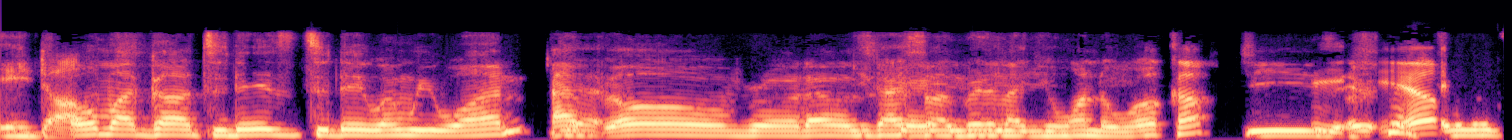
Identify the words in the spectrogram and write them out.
A Dog. Oh my God! Today's today when we won. Yeah. I, oh, bro, that was you guys celebrated like you won the World Cup. Jeez, it, yep. it was,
